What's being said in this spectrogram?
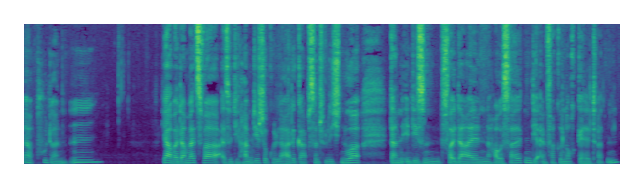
ja, Pudern. Mm. Ja, aber damals war, also die haben die Schokolade gab es natürlich nur dann in diesen feudalen Haushalten, die einfach genug Geld hatten,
